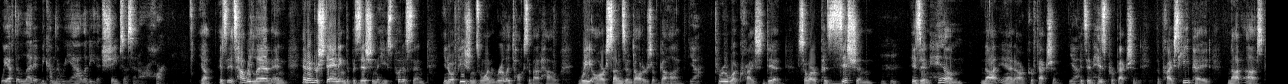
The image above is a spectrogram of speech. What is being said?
we have to let it become the reality that shapes us in our heart. Yeah, it's it's how we live and and understanding the position that He's put us in. You know, Ephesians one really talks about how we are sons and daughters of God Yeah. through what Christ did. So our position mm-hmm. is in Him, not in our perfection. Yeah. it's in His perfection, the price He paid, not us.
